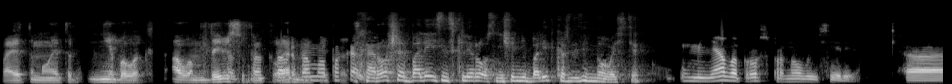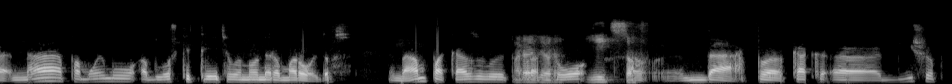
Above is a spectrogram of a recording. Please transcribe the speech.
Поэтому это не было к Аллану Дэвису, там, там, там, там Хорошая болезнь склероз, ничего не болит, каждый день новости. У меня вопрос про новые серии. Э, на, по-моему, обложке третьего номера Marauders нам показывают Мародер. про то... Яйцо. Э, да, как э, Бишоп...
